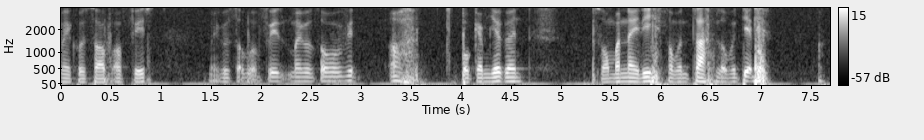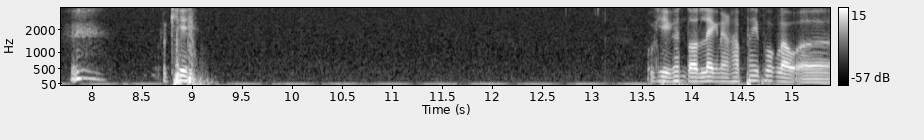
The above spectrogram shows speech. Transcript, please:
Microsoft Office Microsoft Office Microsoft Office อ๋อโปรแกรมเยอะเกินสองพันไหนดิสองพันสามสองพันเจ็ดโอเค โอ เคขั้นตอนแรกนะครับ ให้พวกเราเอ่อ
